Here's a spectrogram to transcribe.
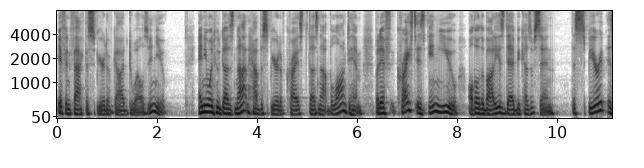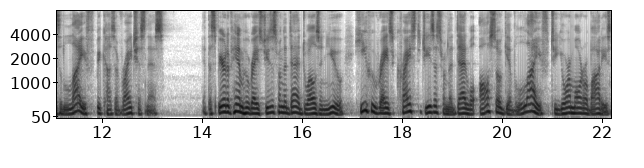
if in fact the Spirit of God dwells in you. Anyone who does not have the Spirit of Christ does not belong to him. But if Christ is in you, although the body is dead because of sin, the Spirit is life because of righteousness. If the Spirit of Him who raised Jesus from the dead dwells in you, He who raised Christ Jesus from the dead will also give life to your mortal bodies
